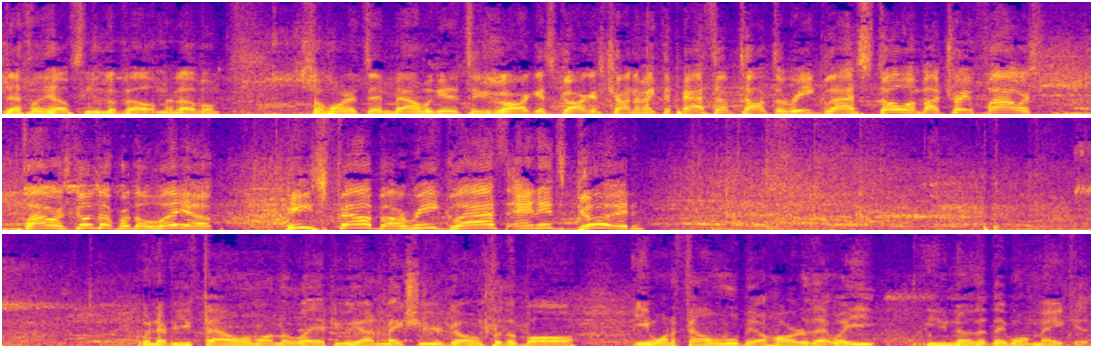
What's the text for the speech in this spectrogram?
Definitely helps in the development of them. So Hornets inbound. We get it to Gargis. Gargis trying to make the pass up top to Reed Glass. Stolen by Trey Flowers. Flowers goes up for the layup. He's fouled by Reed Glass, and it's good. Whenever you foul them on the layup, you got to make sure you're going for the ball. You want to foul them a little bit harder. That way, you, know that they won't make it.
